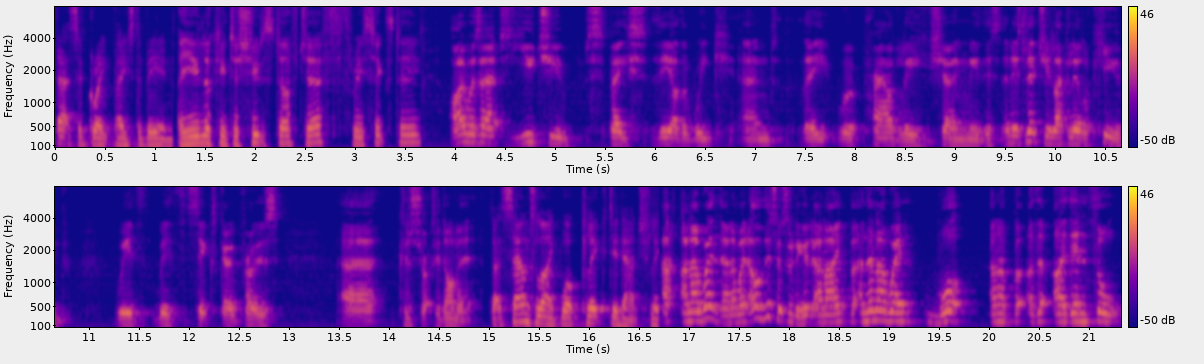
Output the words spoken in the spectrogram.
that's a great place to be in. Are you looking to shoot stuff, Jeff? 360? I was at YouTube Space the other week and they were proudly showing me this and it's literally like a little cube with with six GoPros uh, constructed on it. That sounds like what Click did actually. And I went there and I went, oh, this looks really good. And I and then I went, what? And I, I then thought,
